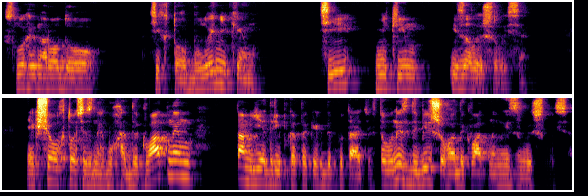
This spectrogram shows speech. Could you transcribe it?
слуги народу, ті, хто були ніким, ті ніким і залишилися. Якщо хтось із них був адекватним, там є дрібка таких депутатів, то вони здебільшого адекватними і залишилися.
